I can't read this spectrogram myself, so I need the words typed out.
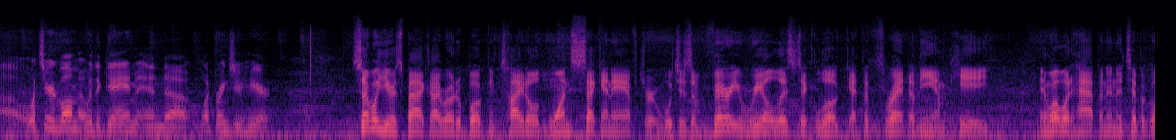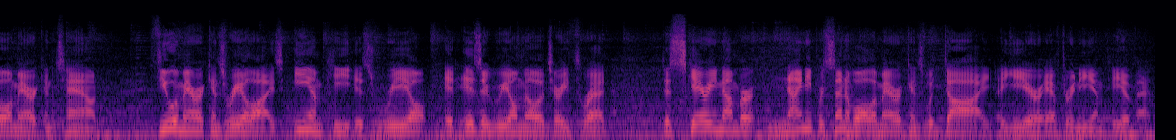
uh, what's your involvement with the game and uh, what brings you here? Several years back, I wrote a book entitled One Second After, which is a very realistic look at the threat of EMP and what would happen in a typical American town. Few Americans realize EMP is real, it is a real military threat. The scary number 90% of all Americans would die a year after an EMP event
